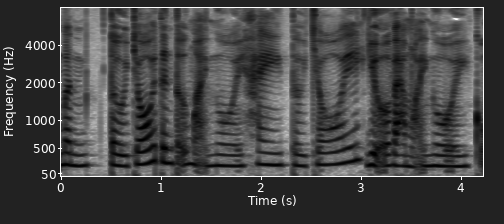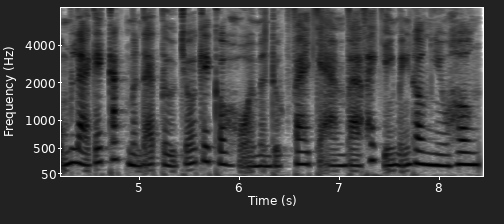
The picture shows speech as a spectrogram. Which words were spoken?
mình từ chối tin tưởng mọi người hay từ chối dựa vào mọi người cũng là cái cách mình đã từ chối cái cơ hội mình được va chạm và phát triển bản thân nhiều hơn.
